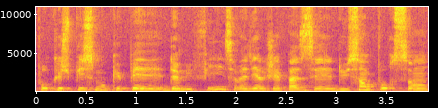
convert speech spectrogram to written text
pour que je puisse m'occuper de mes filles. Ça veut dire que j'ai passé du 100%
